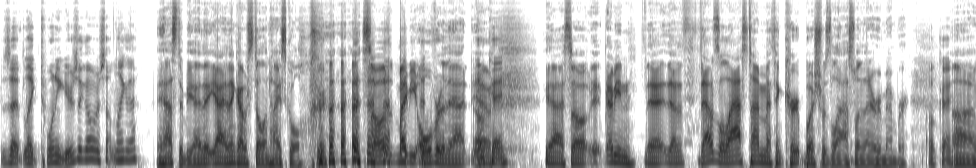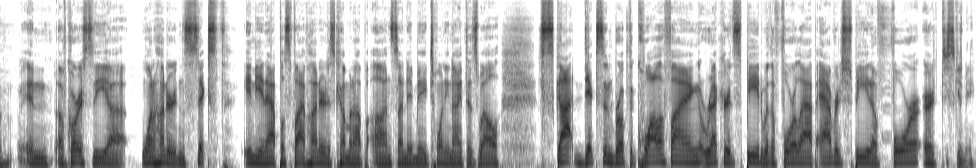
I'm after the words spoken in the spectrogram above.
Was that like 20 years ago or something like that? It has to be. I think, yeah, I think I was still in high school, so it might be over that. Yeah. Okay. Yeah. So I mean, uh, that, that was the last time I think Kurt Busch was the last one that I remember. Okay. Uh, and of course, the uh, 106th Indianapolis 500 is coming up on Sunday, May 29th as well. Scott Dixon broke the qualifying record speed with a four lap average speed of four, or excuse me,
